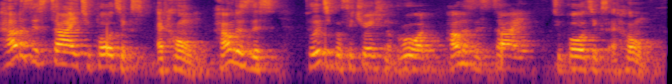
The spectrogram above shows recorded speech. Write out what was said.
how does this tie to politics at home? How does this political situation abroad, how does this tie to politics at home?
